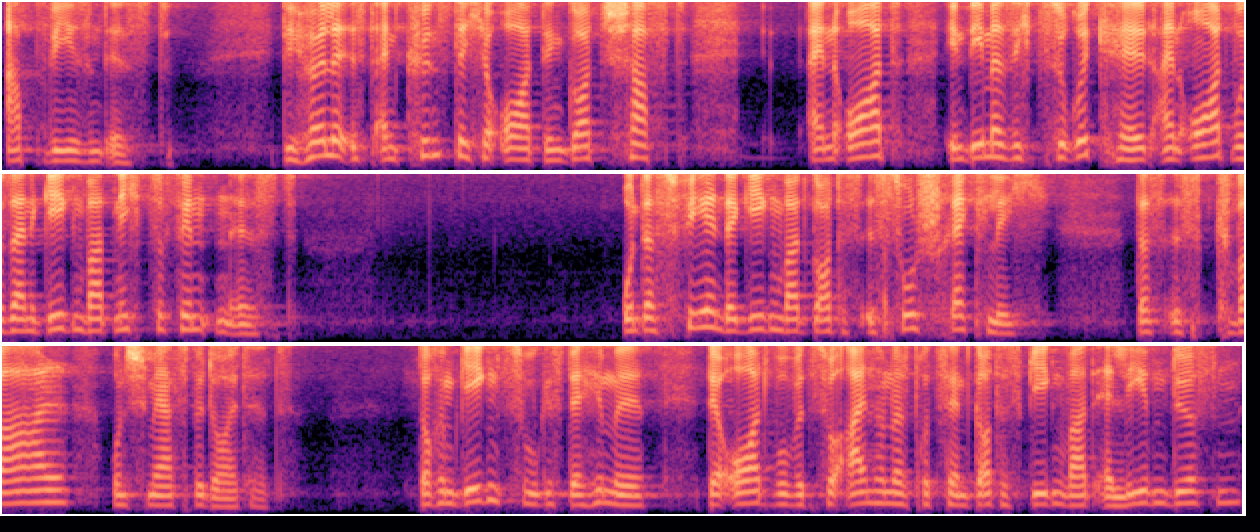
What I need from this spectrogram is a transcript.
abwesend ist. Die Hölle ist ein künstlicher Ort, den Gott schafft, ein Ort, in dem er sich zurückhält, ein Ort, wo seine Gegenwart nicht zu finden ist. Und das Fehlen der Gegenwart Gottes ist so schrecklich, dass es Qual und Schmerz bedeutet. Doch im Gegenzug ist der Himmel der Ort, wo wir zu 100 Prozent Gottes Gegenwart erleben dürfen,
